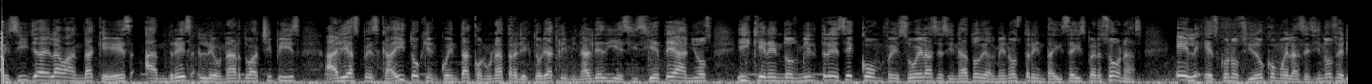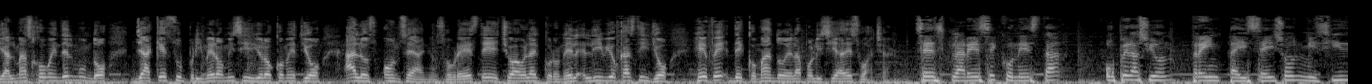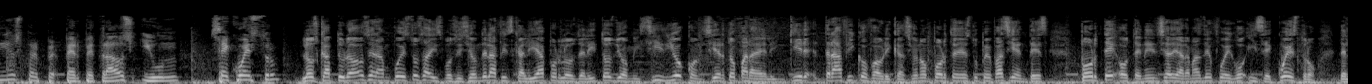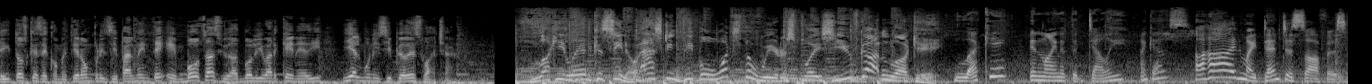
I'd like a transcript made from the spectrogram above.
Cabecilla de la banda que es Andrés Leonardo Achipis, alias Pescadito, quien cuenta con una trayectoria criminal de 17 años y quien en 2013 confesó el asesinato de al menos 36 personas. Él es conocido como el asesino serial más joven del mundo, ya que su primer homicidio lo cometió a los 11 años. Sobre este hecho habla el coronel Livio Castillo, jefe de comando de la policía de Suacha. Se esclarece con esta operación 36 homicidios per perpetrados y un secuestro. Los capturados serán puestos a disposición de la Fiscalía por los delitos de homicidio, concierto para delinquir, tráfico, fabricación o porte de estupefacientes, porte o tenencia de armas de fuego y secuestro, delitos que se cometieron principalmente en Bosa, Ciudad Bolívar, Kennedy y el municipio de Suacha. Lucky Land Casino asking people what's the weirdest place you've gotten lucky? Lucky? In line at the deli, I guess? Aha, in my dentist's office.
